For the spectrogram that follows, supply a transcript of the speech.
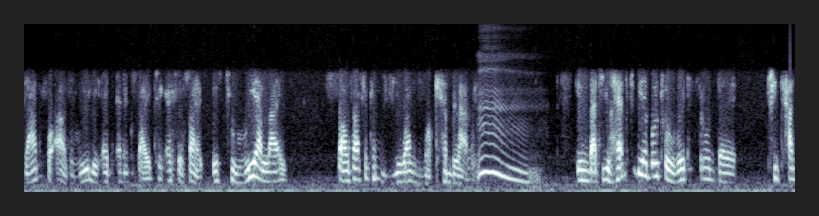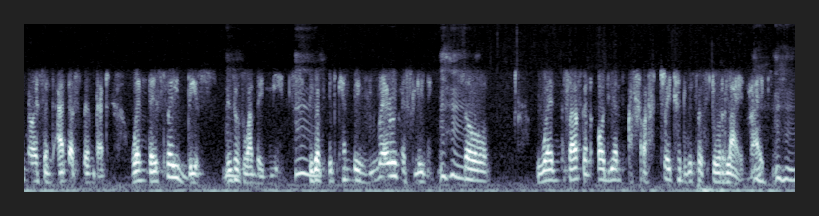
done for us, really, an, an exciting exercise, is to realize South African viewers' vocabulary. Mm. Is that you have to be able to read through the Twitter noise and understand that when they say this, this mm. is what they mean, mm. because it can be very misleading. Mm-hmm. So when South African audience are frustrated with the storyline, right? Mm-hmm.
